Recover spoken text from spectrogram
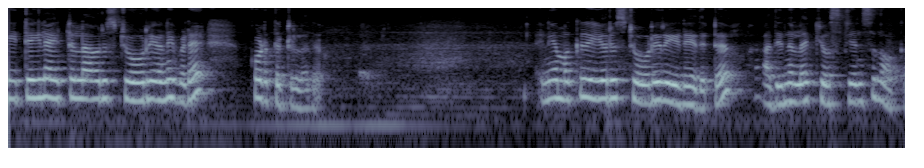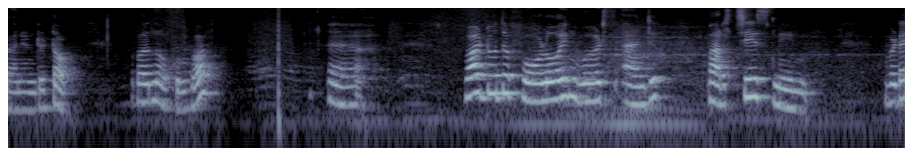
ഡീറ്റെയിൽ ആയിട്ടുള്ള ആ ഒരു സ്റ്റോറിയാണ് ഇവിടെ കൊടുത്തിട്ടുള്ളത്. ഇനി നമുക്ക് ഈ ഒരു സ്റ്റോറി റീഡ് ചെയ്തിട്ട് അതിൽ നിന്നുള്ള ക്വസ്റ്റ്യൻസ് നോക്കാനുണ്ട് കേട്ടോ അപ്പോൾ അത് നോക്കുമ്പോൾ what do the following words and phrases meaning ഇവിടെ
